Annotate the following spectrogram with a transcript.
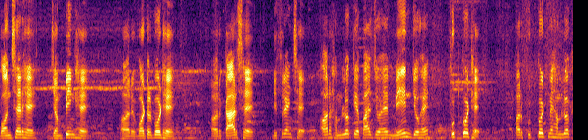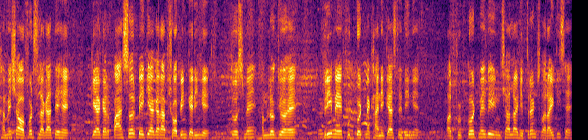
बॉन्सर है जंपिंग है, और वाटर बोर्ड है, और कार्स है डिफरेंट्स है। और हम लोग के पास जो है मेन जो है फ़ूड कोर्ट है। और फ़ूड कोर्ट में हम लोग हमेशा ऑफ़र्स लगाते हैं कि अगर पाँच सौ रुपये की अगर आप शॉपिंग करेंगे तो उसमें हम लोग जो है फ्री में फ़ूड कोर्ट में खाने के वास्ते देंगे और फ़ूड कोर्ट में भी इंशाल्लाह डिफरेंट वैरायटीज़ है।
